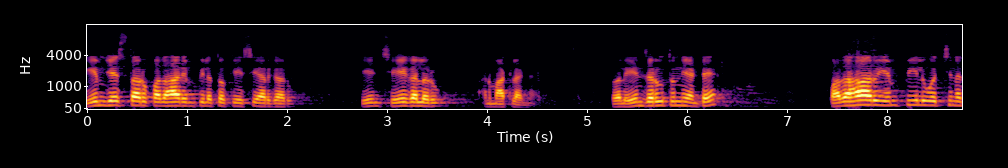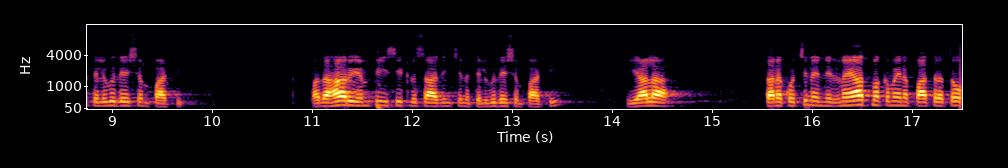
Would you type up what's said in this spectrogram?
ఏం చేస్తారు పదహారు ఎంపీలతో కేసీఆర్ గారు? ఏం చేయగలరు? అని మాట్లాడినారు. ఇవాళ ఏం జరుగుతుంది అంటే పదహారు ఎంపీలు వచ్చిన తెలుగుదేశం పార్టీ పదహారు ఎంపీ సీట్లు సాధించిన తెలుగుదేశం పార్టీ ఇవాళ తనకొచ్చిన నిర్ణయాత్మకమైన పాత్రతో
